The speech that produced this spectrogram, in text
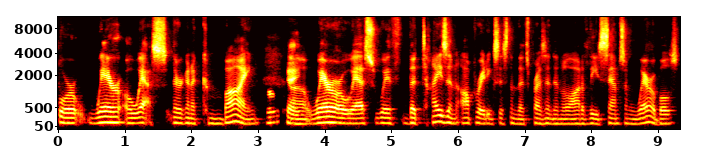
for Wear OS. They're going to combine okay. uh, Wear OS with the Tizen operating system that's present in a lot of these Samsung wearables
